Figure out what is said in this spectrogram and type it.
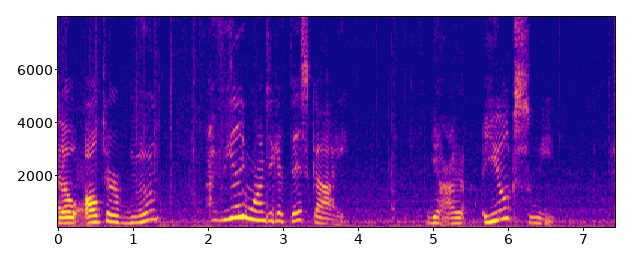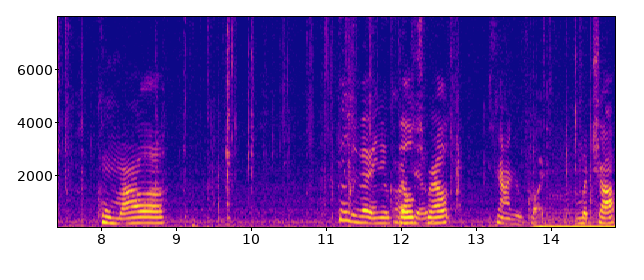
so. Altar of Moon, I really wanted to get this guy. yeah, I he looks sweet. Komala, Who's a very new card too. Bellsprout, It's not a new card. Machop,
